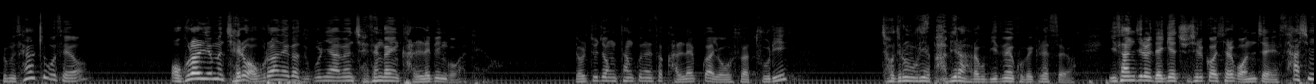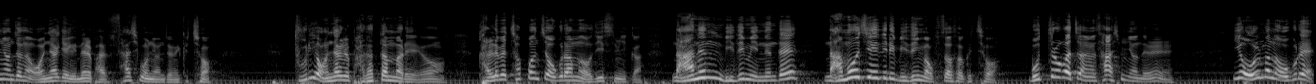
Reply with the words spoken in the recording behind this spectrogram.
여러분 생각해 보세요. 억울하려면 제일 억울한 애가 누구냐면 제 생각엔 갈렙인 것 같아요. 열두 정탐꾼에서 갈렙과 여호수아 둘이 저들은 우리의 밥이라라고 믿음의 고백을 했어요. 이 산지를 내게 주실 것이라고 언제? 40년 전에 언약의 은혜를 받았어. 45년 전에 그쵸? 둘이 언약을 받았단 말이에요. 갈렙의 첫 번째 억울함은 어디 있습니까? 나는 믿음이 있는데 나머지 애들이 믿음이 없어서 그쵸? 못 들어갔잖아요. 40년을. 이게 얼마나 억울해.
